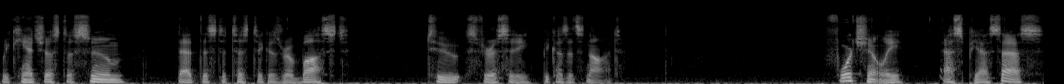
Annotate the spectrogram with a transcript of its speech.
We can't just assume that the statistic is robust to sphericity because it's not. Fortunately, SPSS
